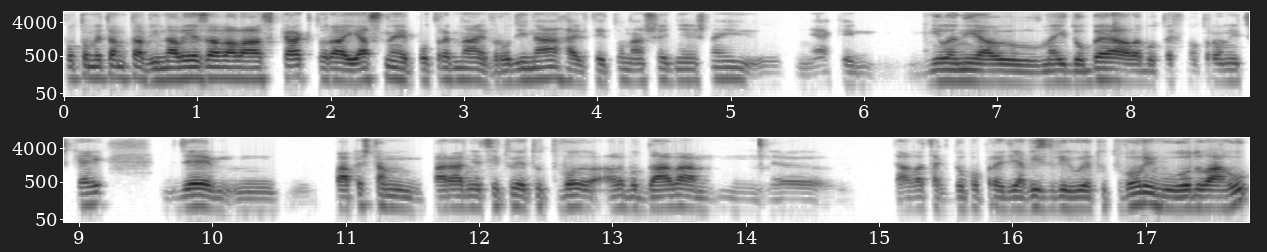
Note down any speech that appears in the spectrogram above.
potom je tam tá vynaliezavá láska, ktorá jasne je potrebná aj v rodinách, aj v tejto našej dnešnej nejakej mileniálnej dobe alebo technotronickej, kde pápež tam parádne cituje tú tvo, alebo dáva, mm, e, dáva tak do popredia, vyzdvihuje tú tvorivú odvahu, e,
